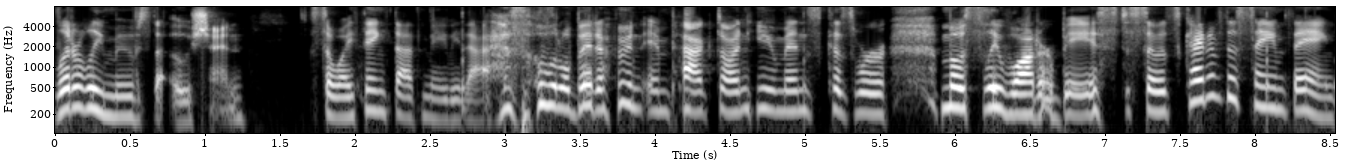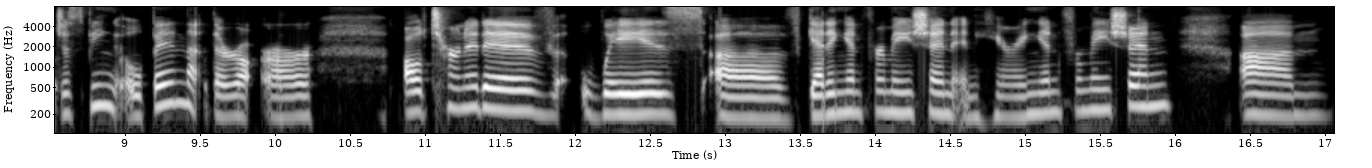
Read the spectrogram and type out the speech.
literally moves the ocean. So I think that maybe that has a little bit of an impact on humans because we're mostly water based. So it's kind of the same thing, just being open that there are alternative ways of getting information and hearing information. Um,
